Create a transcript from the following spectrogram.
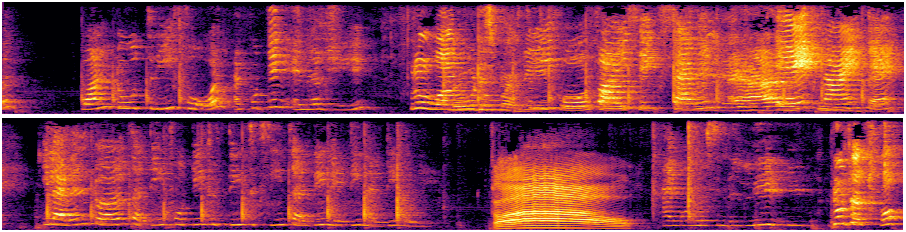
One, two, three, four. I'm putting energy. Bro, one, wood is two, fine. three, four, five, six, seven, Add eight, two. nine, ten, eleven, twelve, thirteen, fourteen, fifteen, sixteen, seventeen, eighteen, nineteen, twenty. Wow. I'm almost in the lead. Don't touch. Go.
